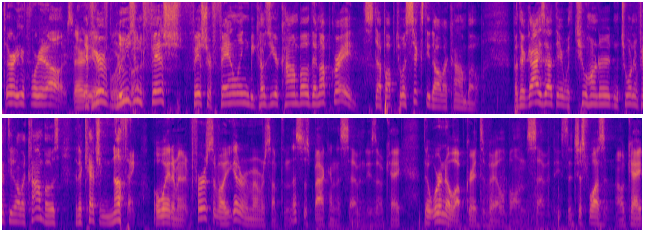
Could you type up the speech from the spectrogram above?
Thirty or forty dollars. if you're losing bucks. fish, fish are failing because of your combo, then upgrade. Step up to a sixty dollar combo. But there are guys out there with 200 and 250 dollar combos that are catching nothing. Well, wait a minute. First of all, you got to remember something. This was back in the 70s, okay? There were no upgrades available in the 70s. It just wasn't, okay?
